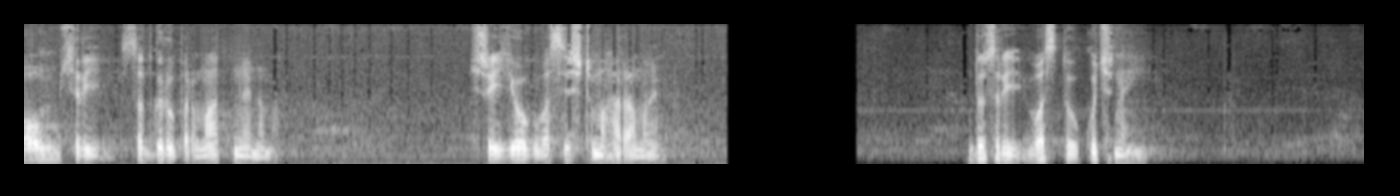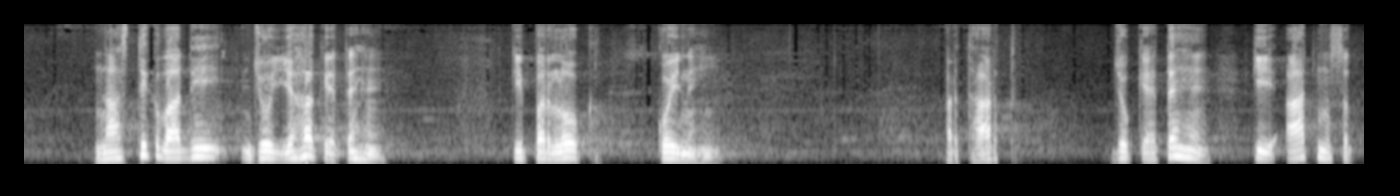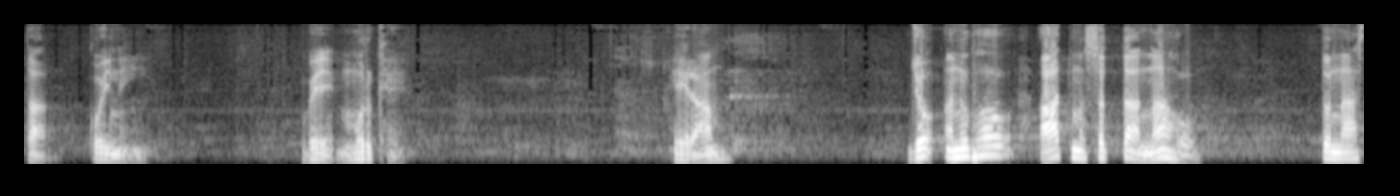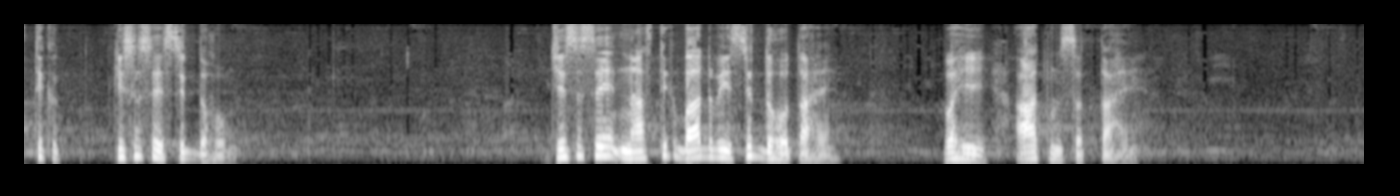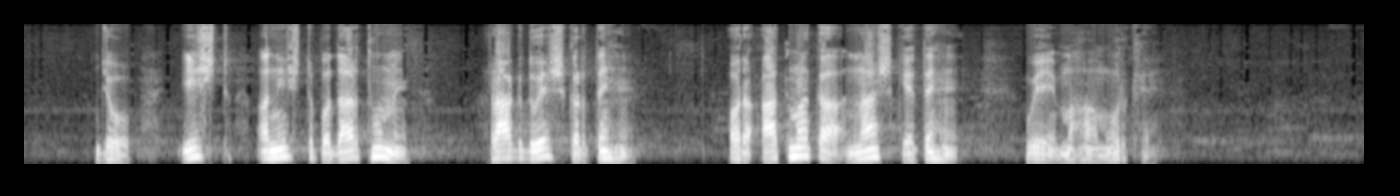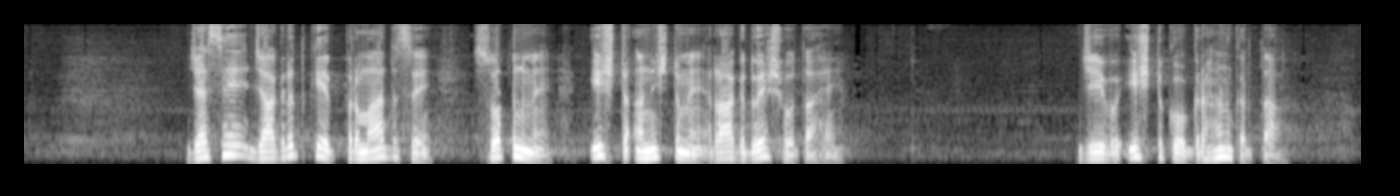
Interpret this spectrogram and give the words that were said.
ओम श्री सदगुरु परमात्मा ने नमः। श्री योग वशिष्ठ महारामायण। दूसरी वस्तु कुछ नहीं। नास्तिकवादी जो यह कहते हैं कि परलोक कोई नहीं। अर्थात जो कहते हैं कि आत्मसत्ता कोई नहीं। वे मूर्ख है। हे राम, जो अनुभव आत्मसत्ता ना हो तो नास्तिक किससे सिद्ध हो? जिससे नास्तिकवाद भी सिद्ध होता है, वही आत्मसत्ता है। जो इष्ट अनिष्ट पदार्थों में राग द्वेष करते हैं और आत्मा का नाश कहते हैं, वे महामूर्ख है। जैसे जागृत के प्रमाद से स्वप्न में, इष्ट अनिष्ट में राग द्वेष होता है। जीव इष्ट को ग्रहण करता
